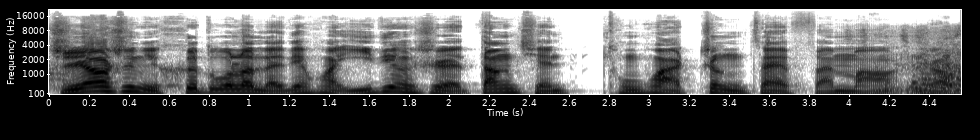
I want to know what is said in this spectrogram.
只要是你喝多了来电话一定是当前通话正在繁忙你知道吗？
